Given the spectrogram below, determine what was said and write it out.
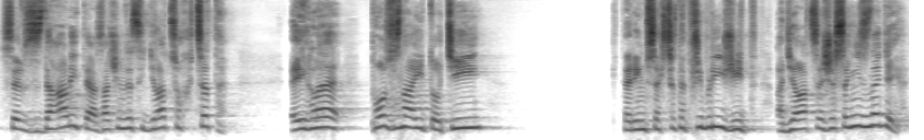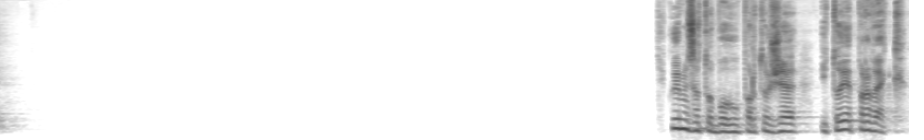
se vzdálíte a začnete si dělat, co chcete, ejhle, poznají to ti, kterým se chcete přiblížit a dělat se, že se nic neděje. Děkujeme za to Bohu, protože i to je prvek,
